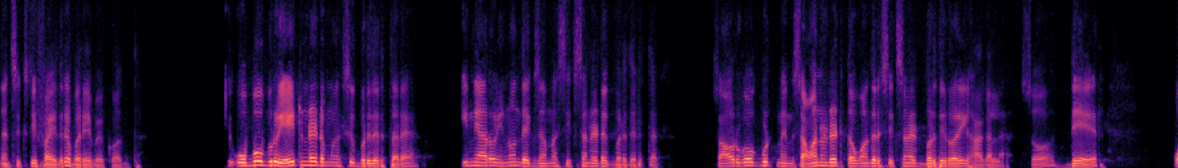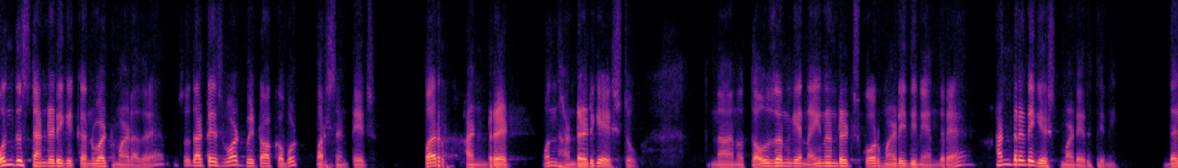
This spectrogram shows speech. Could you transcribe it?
ನಾನು ಸಿಕ್ಸ್ಟಿ ಫೈವ್ ಇದ್ರೆ ಬರೀಬೇಕು ಅಂತ. ಒಬ್ಬೊಬ್ರು ಏಟ್ ಹಂಡ್ರೆಡ್ ಮಾರ್ಕ್ಸ್ ಬರೆದಿರ್ತಾರೆ, ಇನ್ಯಾರೋ ಇನ್ನೊಂದು ಎಕ್ಸಾಮ್ನ ಸಿಕ್ಸ್ ಹಂಡ್ರೆಡ್ ಬರೆದಿರ್ತಾರೆ. ಸೊ ಅವ್ರಿಗೆ ಹೋಗ್ಬಿಟ್ಟು ನೀನು ಸೆವೆನ್ ಹಂಡ್ರೆಡ್ ತಗೊಂಡ್ರೆ ಸಿಕ್ಸ್ ಹಂಡ್ರೆಡ್ ಬರ್ದಿರೋರಿಗೆ ಆಗಲ್ಲ. ಸೊ ದೇರ್ ಒಂದು ಸ್ಟ್ಯಾಂಡರ್ಡಿಗೆ ಕನ್ವರ್ಟ್ ಮಾಡಿದ್ರೆ so that is what we talk about percentage per hundred ಒಂದು ಹಂಡ್ರೆಡ್ಗೆ ಎಷ್ಟು? ನಾನು ತೌಸಂಡ್ಗೆ ನೈನ್ ಹಂಡ್ರೆಡ್ ಸ್ಕೋರ್ ಮಾಡಿದ್ದೀನಿ ಅಂದ್ರೆ ಹಂಡ್ರೆಡ್ಗೆ ಎಷ್ಟು ಮಾಡಿರ್ತೀನಿ? The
